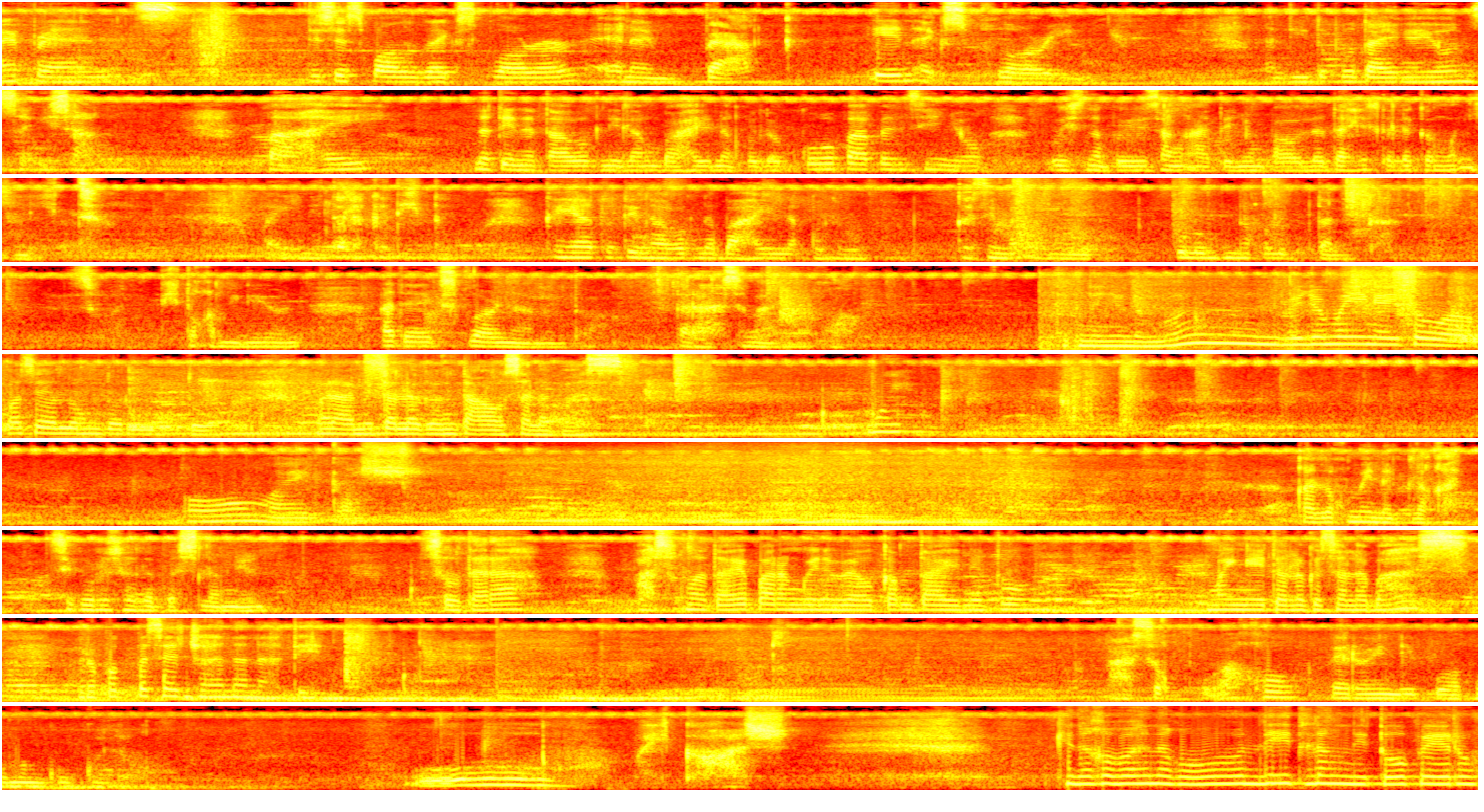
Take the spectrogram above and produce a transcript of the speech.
my friends. This is Paula the Explorer and I'm back in exploring. Andito po tayo ngayon sa isang bahay na tinatawag nilang bahay ng kulog. Kung mapapansin nyo, buwis na buwis ang atin yung Paula dahil talagang mainit. Mainit talaga dito. Kaya to tinawag na bahay na kulog. Kasi mainit. Kulog na kulog talaga. So, dito kami ngayon at i-explore namin to. Tara, samahan niyo ako. Tignan nyo naman. Medyo maingay ito ah, kasi along the road to. Marami talagang tao sa labas. Uy. Oh my gosh. Akala ko may naglakad. Siguro sa labas lang yun. So tara, pasok na tayo. Parang wini-welcome tayo nito. Maingay talaga sa labas. Pero pagpasensyahan na natin. Pasok po ako, pero hindi po ako manggugulo. Oh my gosh. Kinakabahan ako. Liit lang nito, pero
